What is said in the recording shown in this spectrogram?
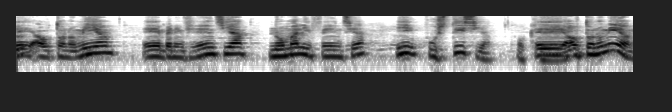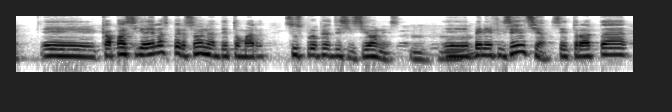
Eh, autonomía, eh, beneficencia, no malicencia y justicia. Eh, autonomía, eh, capacidad de las personas de tomar sus propias decisiones. Eh, beneficencia, se trata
